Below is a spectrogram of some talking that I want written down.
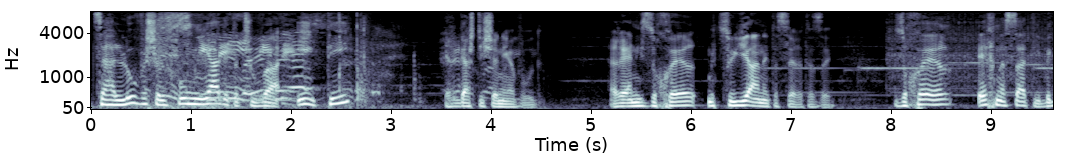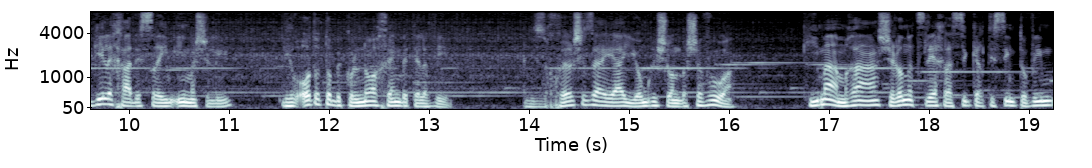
צהלו ושלפו מיד את התשובה E.T., הרגשתי שאני אבוד. הרי אני זוכר מצוין את הסרט הזה. זוכר איך נסעתי בגיל 11 עם אימא שלי לראות אותו בקולנוע חן בתל אביב. אני זוכר שזה היה יום ראשון בשבוע, כי אמא אמרה שלא נצליח להשיג כרטיסים טובים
